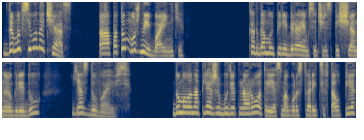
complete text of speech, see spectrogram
«Да мы всего на час, а потом можно и баиньки». Когда мы перебираемся через песчаную гряду, я сдуваюсь. Думала, на пляже будет народ, и я смогу раствориться в толпе,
